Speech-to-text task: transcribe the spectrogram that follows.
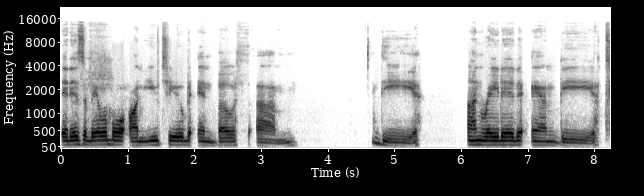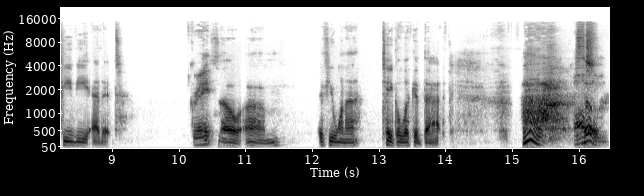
it is available on YouTube in both um, the unrated and the TV edit. Great. So um, if you want to take a look at that. Ah, Awesome.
